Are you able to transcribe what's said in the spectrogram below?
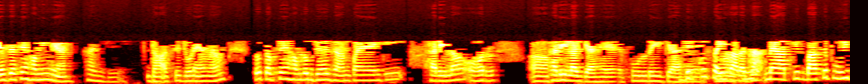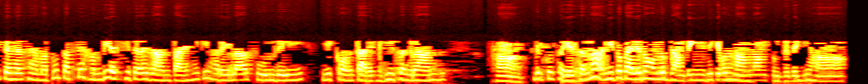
या जैसे हम ही हैं। हाँ जी। से जुड़े हैं मैम तो तब से हम लोग जो है जान पाए हैं कि हरेला और हरेला क्या है फूल दही क्या है। बिल्कुल सही बात है। मैं आपकी इस बात से पूरी तरह सहमत हूँ। तब से हम भी अच्छी तरह जान पाए हैं कि हरेला फूल दही ये कौन कार्यक्रम घी संग्रांत हाँ। बिल्कुल सही ये सब ना नहीं तो पहले तो हम लोग जानते ही नहीं थे केवल नाम नाम सुनते थे कि हाँ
